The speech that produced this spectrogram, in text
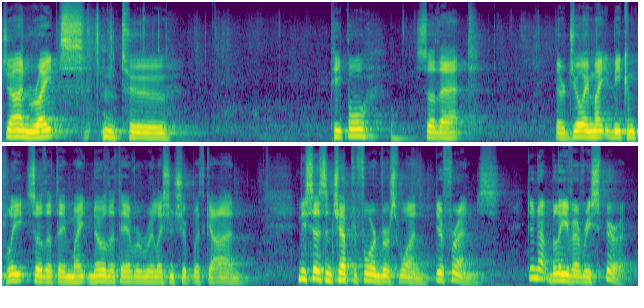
John writes to people so that their joy might be complete, so that they might know that they have a relationship with God. And he says in chapter 4 and verse 1 Dear friends, do not believe every spirit,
